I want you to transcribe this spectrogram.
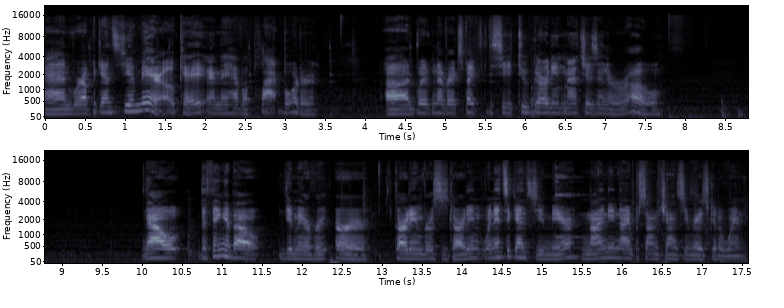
And we're up against Ymir, okay, and they have a plat border. Uh, would have never expected to see two Guardian matches in a row. Now, the thing about Ymir, or Guardian versus Guardian, when it's against Ymir, 99% of chance Ymir is going to win.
